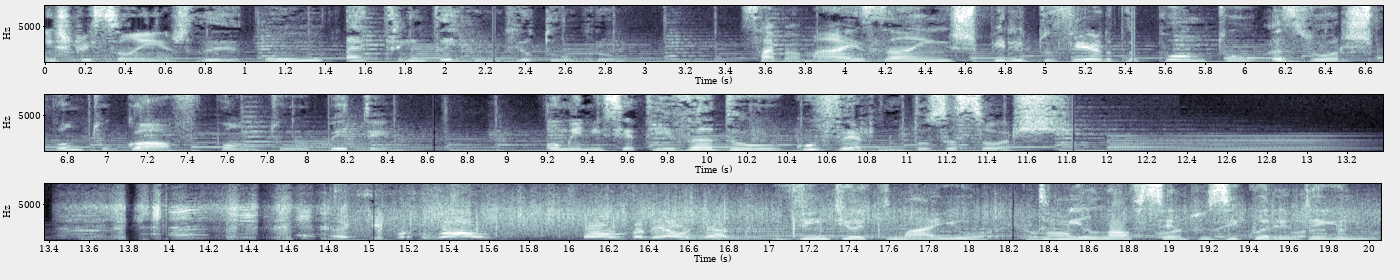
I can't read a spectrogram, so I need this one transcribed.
Inscrições de 1 a 31 de outubro. Saiba mais em espiritoverde.azores.gov.pt. Uma iniciativa do Governo dos Açores. Aqui Portugal. 28 de maio de 1941.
